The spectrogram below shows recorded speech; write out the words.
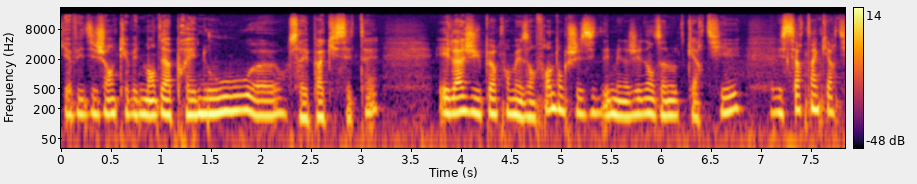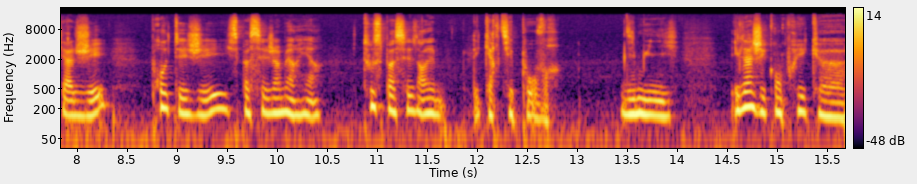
il y avait des gens qui avaient demandé après nous, euh, on savait pas qui c'était. Et là, j'ai eu peur pour mes enfants, donc j'ai déménagé dans un autre quartier. Avait certains quartiers Alger, protégés, il se passait jamais rien. Tout se passait dans les, les quartiers pauvres, démunis. Et là, j'ai compris que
